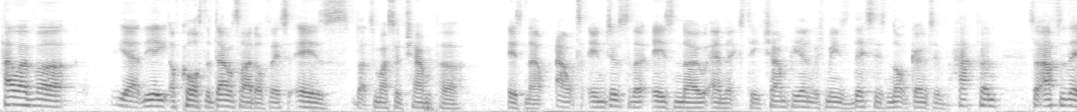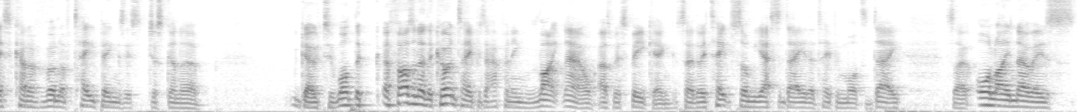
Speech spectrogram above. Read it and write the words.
However, yeah, the of course the downside of this is that Tommaso Ciampa is now out injured, so there is no NXT champion, which means this is not going to happen. So after this kind of run of tapings, it's just gonna go to well. The, as far as I know, the current tapings are happening right now as we're speaking. So they taped some yesterday, they're taping more today. So all I know is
